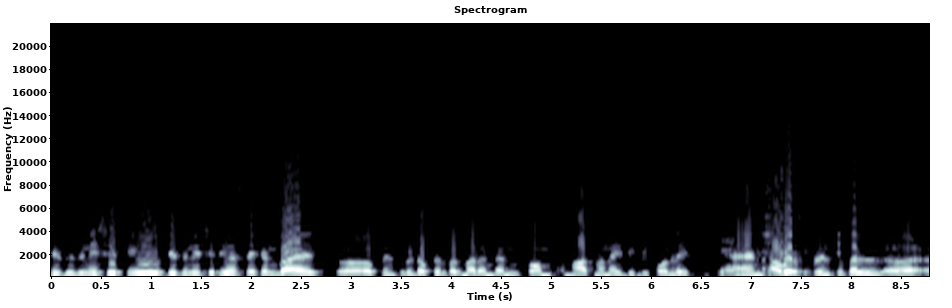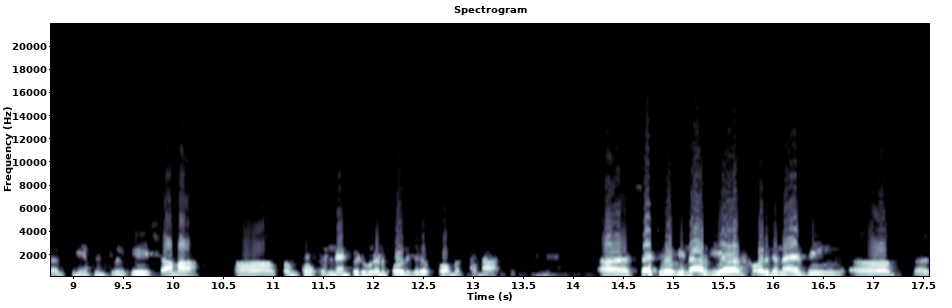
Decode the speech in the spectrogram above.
this is initiative. This initiative is taken by uh, Principal Dr. Padma Rangan from Mahatma Night Degree College and our principal, uh, Principal K. Sharma uh, from Konkan and Uran College of Commerce and Arts. Uh, such webinar we are organizing uh, uh,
